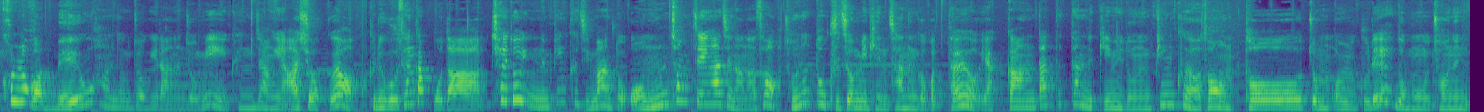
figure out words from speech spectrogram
컬러가 매우 한정적이라는 점이 굉장히 아쉬웠고요. 그리고 생각보다 채도 있는 핑크지만 또 엄청 쨍하진 않아서 저는 또 그 점이 괜찮은 것 같아요. 약간 따뜻한 느낌이 도는 핑크여서 더 좀 얼굴에 너무 저는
